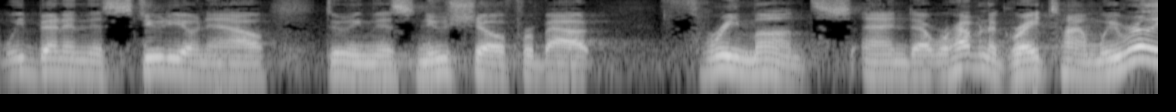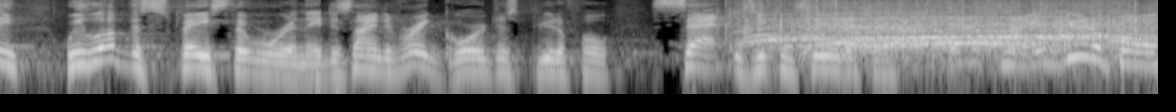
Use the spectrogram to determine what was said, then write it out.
We've been in this studio now doing this new show for about three months, and uh, we're having a great time. We really we love the space that we're in. They designed a very gorgeous, beautiful set, as you can see. That's, that's nice, beautiful.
